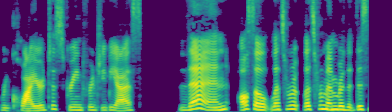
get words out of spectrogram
required to screen for GBS. Then, also, let's re- let's remember that this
